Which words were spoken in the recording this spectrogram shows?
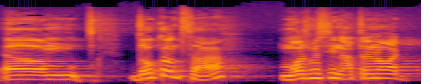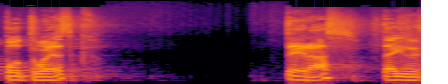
Um, dokonca môžeme si natrenovať potlesk teraz, takže...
